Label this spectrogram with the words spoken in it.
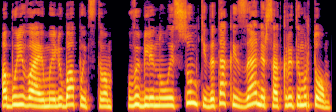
обуреваемый любопытством, выглянул из сумки, да так и замер с открытым ртом.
